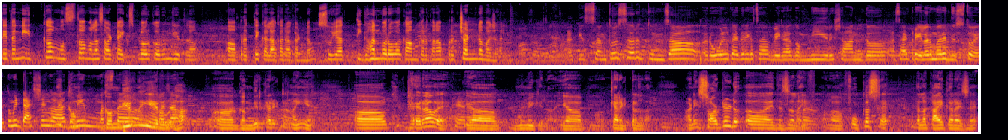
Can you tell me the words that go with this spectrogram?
ते त्यांनी इतकं मस्त मला असं वाटतं एक्सप्लोअर करून घेतलं. प्रत्येक कलाकाराकडनं. सो या तिघांबरोबर काम करताना प्रचंड मजा आली. नक्कीच. संतोष सर तुमचा रोल काहीतरी कसा वेगळा गंभीर शांत असा ट्रेलरमध्ये दिसतोय. तुम्ही डॅशिंग आहात तुम्ही मस्त गंभीर नाही आहे रोल. मजा- हा गंभीर कॅरेक्टर नाही आहे खूप ठहराव आहे. या भूमिकेला या कॅरेक्टरला आणि सॉर्टेड आहे त्याचं लाईफ फोकस्ड आहे. त्याला काय करायचं आहे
